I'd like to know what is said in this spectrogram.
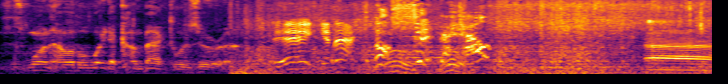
This is one hell of a way to come back to Azura. Hey, hey, get back! Oh, shit! The hell? Uh.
